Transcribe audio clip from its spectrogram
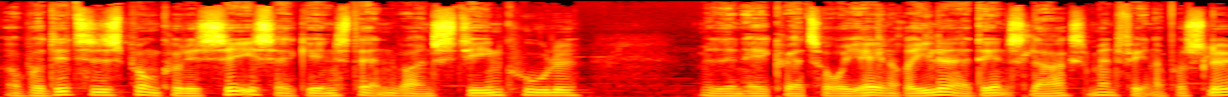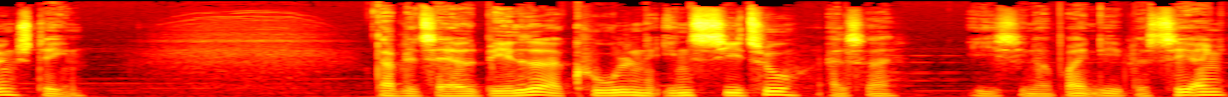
og på det tidspunkt kunne det ses, at genstanden var en stenkugle med en ekvatorial rille af den slags, man finder på slyngsten. Der blev taget billeder af kuglen in situ, altså i sin oprindelige placering,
